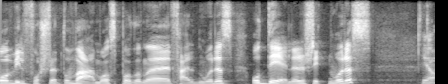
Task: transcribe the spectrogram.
og vil fortsette å være med oss på denne ferden vår og deler skitten vår. Ja.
